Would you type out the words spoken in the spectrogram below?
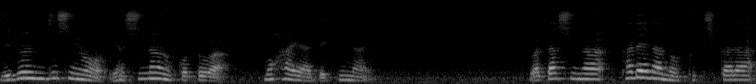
自分自身を養うことはもはやできない。私が彼らの口から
